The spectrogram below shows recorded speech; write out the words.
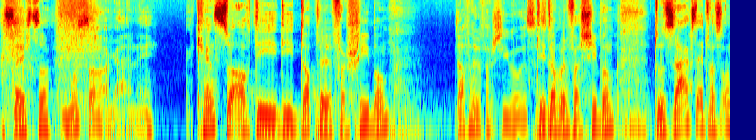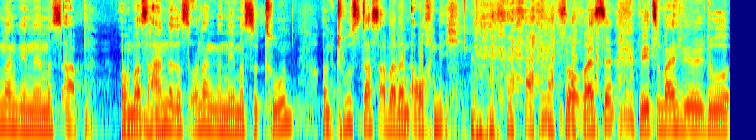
ist echt so. Muss doch noch gar nicht. Kennst du auch die, die Doppelverschiebung? Doppelverschiebung ist das. Die? Doppelverschiebung. Du sagst etwas Unangenehmes ab, um was anderes Unangenehmes zu tun und tust das aber dann auch nicht. so, weißt du? Wie zum Beispiel, du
